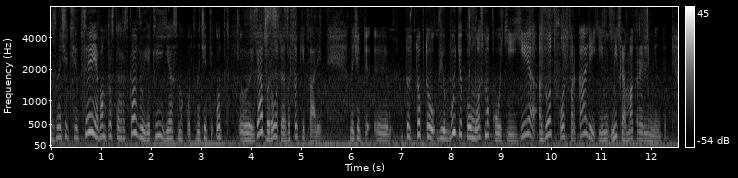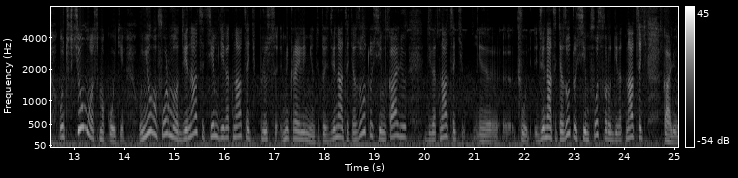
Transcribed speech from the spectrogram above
Значить, це я вам просто розказую, який є смакот. Значить, от е, я беру от, високий калій. Значить, е, то, тобто в будь-якому осмокоті є азот, фосфор, калій і мікро-макроелементи. От в цьому осмокоті у нього формула 12, 7, 19 плюс мікроелементи. Тобто 12 азоту, 7 калію, 19, е, тьфу, 12 азоту, 7 фосфору, 19 калію.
